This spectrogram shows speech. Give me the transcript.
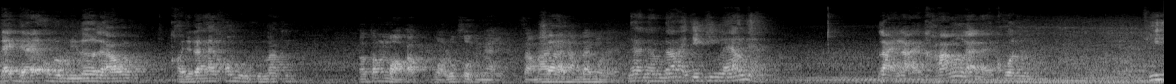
ได้เดี๋ยวได้อบรมดีลเลอร์แล้ว เขาจะได้ให้ข้อมูลคุณมากขึ้น เราต้องเหมาะกับหัวลูกสูบยังไง สามารถใช่จะทำได้หมดเลย แนะนำได้จริงๆแล้วเนี่ย หลายๆ ครั้งหลาย ๆ คน ที่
